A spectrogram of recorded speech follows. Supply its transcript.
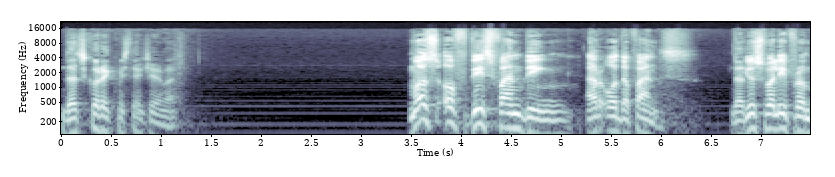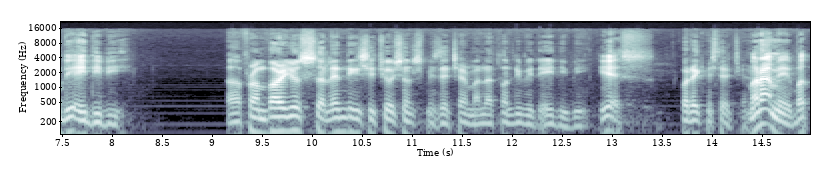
That's correct, Mr. Chairman. Most of this funding are ODA funds, That- usually from the ADB. Uh, from various uh, lending institutions, Mr. Chairman, not only with ADB. Yes. Correct, Mr. Chairman. Marami, but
